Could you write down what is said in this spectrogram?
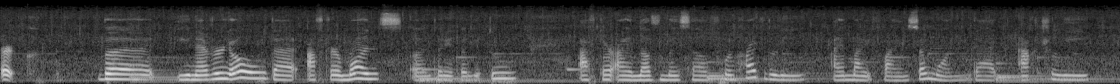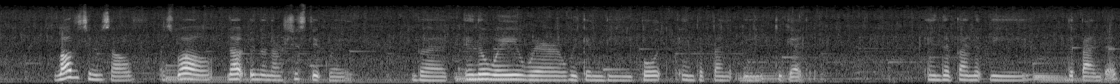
irk. But you never know that after months in 2022, after I love myself wholeheartedly, I might find someone that actually loves himself as well, not in a narcissistic way, but in a way where we can be both independently together. Independently dependent.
